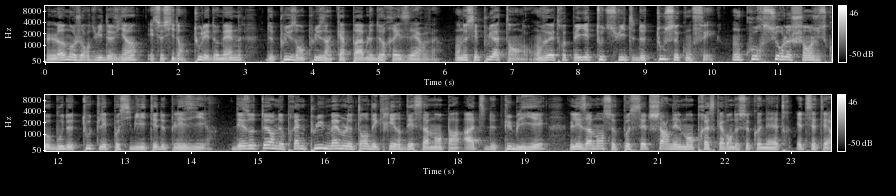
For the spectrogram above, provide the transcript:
L'homme aujourd'hui devient, et ceci dans tous les domaines, de plus en plus incapable de réserve. On ne sait plus attendre, on veut être payé tout de suite de tout ce qu'on fait. On court sur le champ jusqu'au bout de toutes les possibilités de plaisir. Des auteurs ne prennent plus même le temps d'écrire décemment par hâte de publier, les amants se possèdent charnellement presque avant de se connaître, etc.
